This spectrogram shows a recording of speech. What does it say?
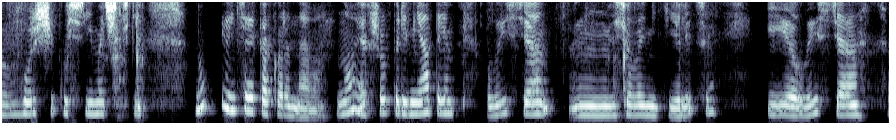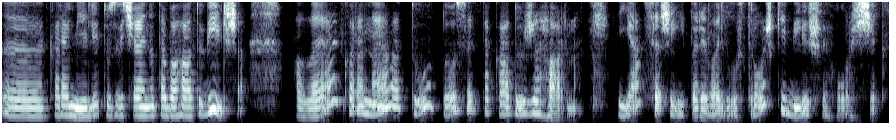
в горщику сімечці. Ну, дивіться, яка коренева. Ну, якщо порівняти листя веселої метелиці і листя е, карамелі, то, звичайно, та багато більша. Але коренева тут досить така дуже гарна. Я все ж її перевалю в трошки більший горщик.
